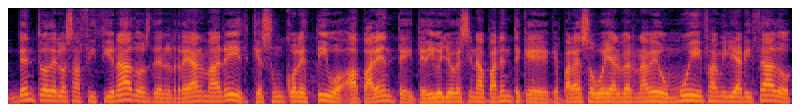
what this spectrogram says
dentro de los aficionados del Real Madrid, que es un colectivo aparente, y te digo yo que sin aparente, que, que para eso voy al Bernabéu, muy familiarizado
